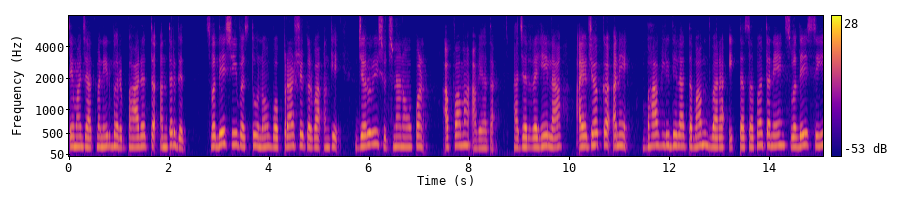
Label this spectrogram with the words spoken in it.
તેમજ આત્મનિર્ભર ભારત અંતર્ગત સ્વદેશી વસ્તુઓનો વપરાશ કરવા અંગે જરૂરી સૂચનાઓ પણ આપવામાં આવ્યા હતા. હાજર રહેલા આયોજક અને ભાગ લીધેલા તમામ દ્વારા એકતા શપથ અને સ્વદેશી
